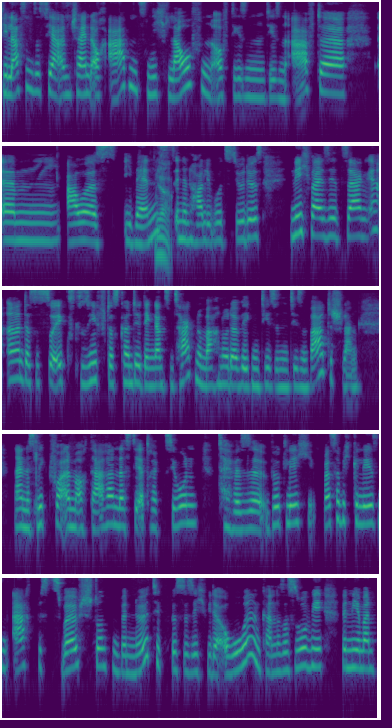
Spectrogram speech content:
die lassen das ja anscheinend auch abends nicht laufen auf diesen, diesen After ähm, Hours Events ja. in den Hollywood Studios nicht, weil sie jetzt sagen, äh, äh, das ist so exklusiv, das könnt ihr den ganzen Tag nur machen oder wegen diesen, diesen Warteschlangen. Nein, es liegt vor allem auch daran, dass die Attraktion teilweise wirklich, was habe ich gelesen, acht bis zwölf Stunden benötigt, bis sie sich wieder erholen kann. Das ist so wie, wenn jemand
